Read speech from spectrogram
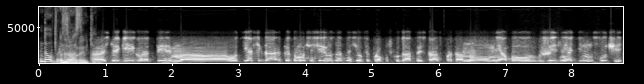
Добрый. Здравствуйте. А, Сергей, город Пермь. А, вот я всегда к этому очень серьезно относился, к пропуску даты из транспорта. Но у меня был в жизни один случай.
